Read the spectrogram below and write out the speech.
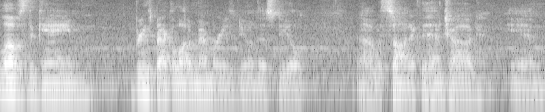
loves the game, brings back a lot of memories doing this deal uh, with Sonic the Hedgehog, and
